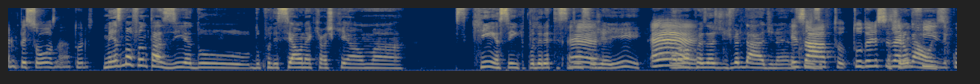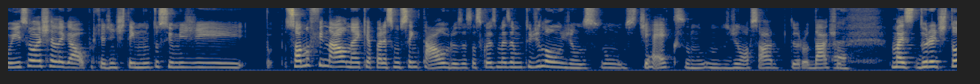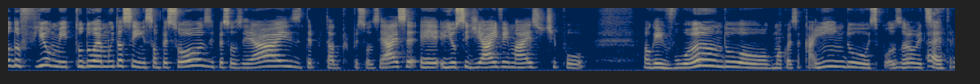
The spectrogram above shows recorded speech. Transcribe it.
Eram pessoas, né? Atores. Mesmo a fantasia do, do policial, né, que eu acho que é uma skin, assim, que poderia ter sido É. um CGI, É. era uma coisa de verdade, né? Era físico. Exato, tudo eles fizeram legal físico. Isso eu achei legal, porque a gente tem muitos filmes de. Só no final, né, que aparecem uns centauros, essas coisas, mas é muito de longe, uns, uns T-Rex, uns dinossauros, pterodáctilo. É. Mas durante todo o filme, tudo é muito assim: são pessoas e pessoas reais, interpretado por pessoas reais, e, e o CGI vem mais de tipo. Alguém voando, ou alguma coisa caindo, explosão, etc.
